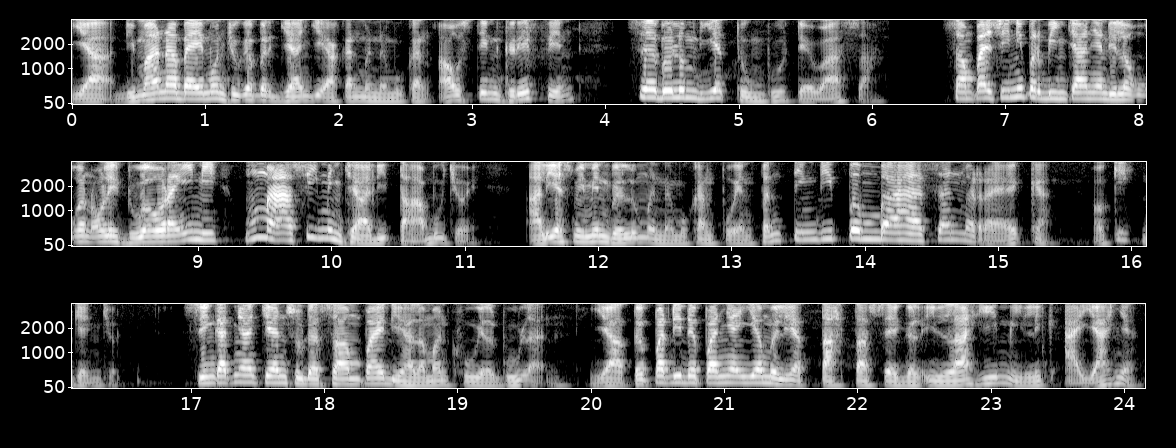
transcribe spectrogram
Ya, di mana Baemon juga berjanji akan menemukan Austin Griffin sebelum dia tumbuh dewasa. Sampai sini perbincangan yang dilakukan oleh dua orang ini masih menjadi tabu coy. Alias Mimin belum menemukan poin penting di pembahasan mereka. Oke, genjot. Singkatnya Chen sudah sampai di halaman kuil bulan. Ya, tepat di depannya ia melihat tahta segel ilahi milik ayahnya.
